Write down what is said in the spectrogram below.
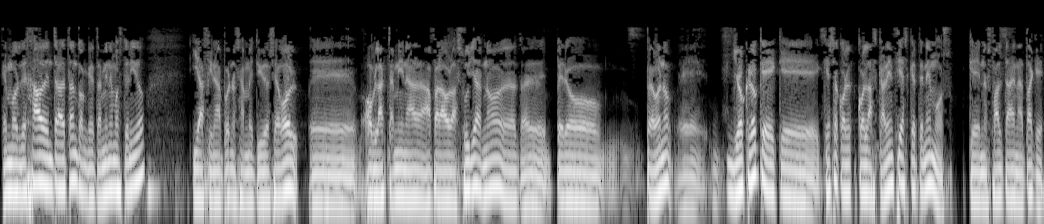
hemos dejado de entrar tanto aunque también hemos tenido y al final pues nos han metido ese gol. Eh, Oblak también ha, parado las suyas no Eh, pero pero bueno eh, yo creo que, que, eso con, las carencias que tenemos que nos falta en ataque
